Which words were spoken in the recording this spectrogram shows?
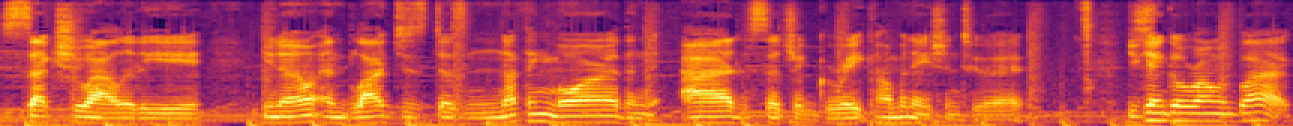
sexuality, you know, and black just does nothing more than add such a great combination to it. You can't go wrong with black.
